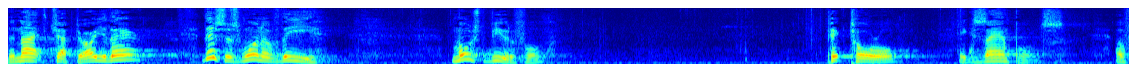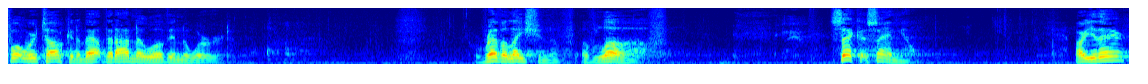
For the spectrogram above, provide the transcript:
the ninth chapter. Are you there? This is one of the most beautiful pictorial examples of what we're talking about that I know of in the Word. Revelation of, of love. Second Samuel. Are you there?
